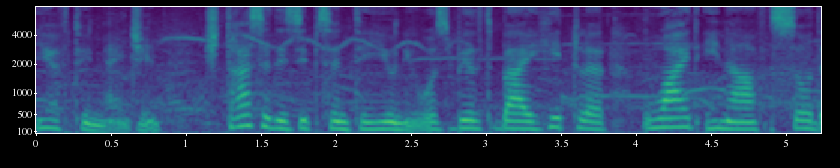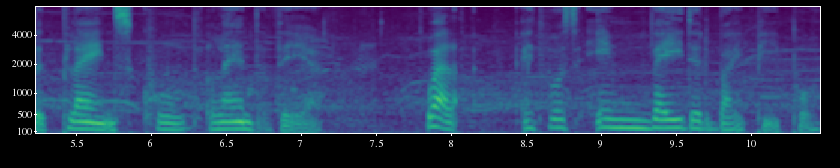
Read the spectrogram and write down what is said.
You have to imagine, Strasse des 17. Juni was built by Hitler wide enough so that planes could land there. Well, it was invaded by people.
